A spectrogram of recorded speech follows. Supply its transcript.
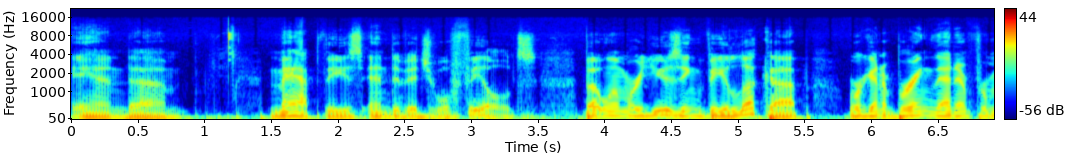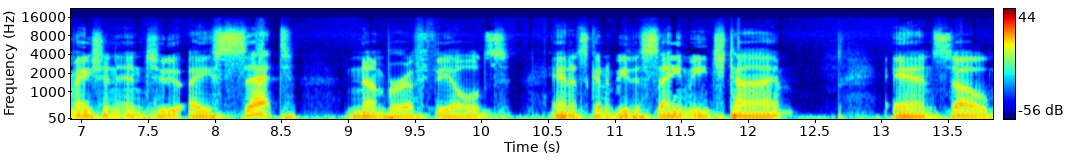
and um, map these individual fields. But when we're using VLOOKUP, we're going to bring that information into a set number of fields, and it's going to be the same each time. And so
